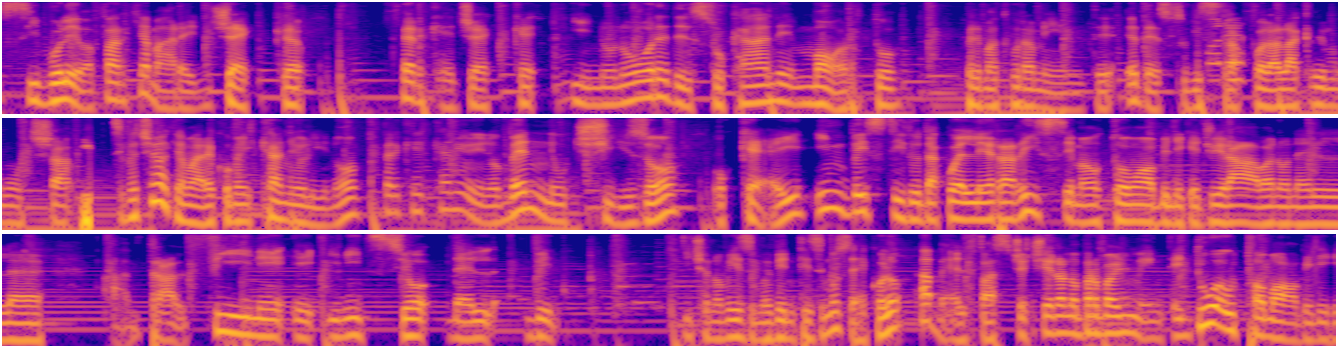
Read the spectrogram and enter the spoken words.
si voleva far chiamare Jack perché Jack, in onore del suo cane morto prematuramente, e adesso vi strappo la lacrimuccia, si faceva chiamare come il cagnolino perché il cagnolino venne ucciso, ok, investito da quelle rarissime automobili che giravano nel, ah, tra il fine e inizio del XIX e XX secolo a Belfast, cioè c'erano probabilmente due automobili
